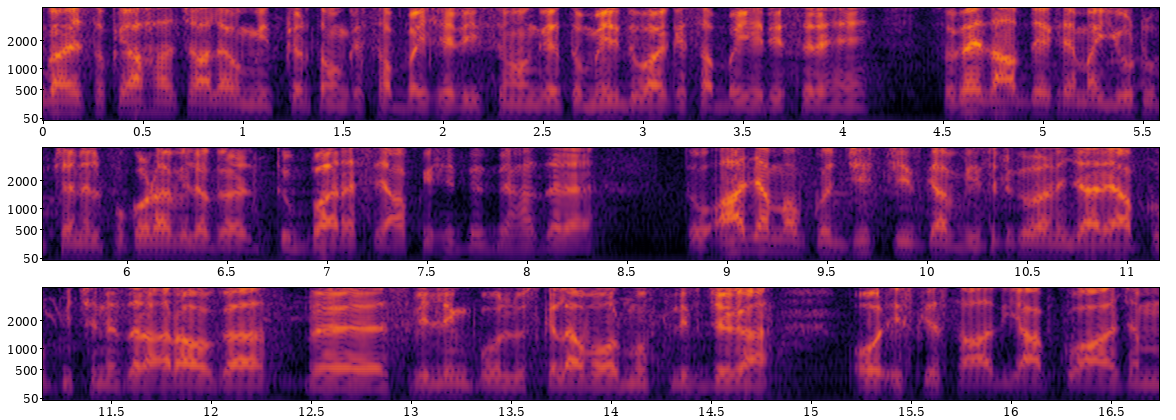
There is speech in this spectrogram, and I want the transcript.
गाइस तो क्या हाल चाल है उम्मीद करता हूँ कि सब भाई हरी से होंगे तो मेरी दुआ के सब भाई हरी से रहें सो so, गाइस आप देख रहे हैं मैं यूट्यूब चैनल पकौड़ा भी लगा दोबारा से आपकी खिदमत में हाजिर है तो आज हम आपको जिस चीज़ का विज़िट करवाने जा रहे हैं आपको पीछे नज़र आ रहा होगा स्विलिंग पूल उसके अलावा और मुख्तलिफ़ जगह और इसके साथ ही आपको आज हम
